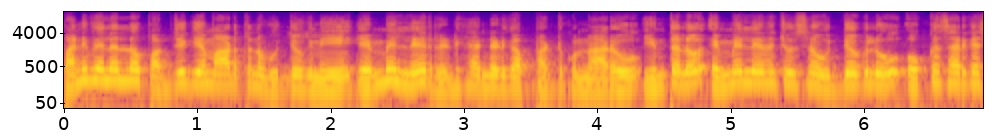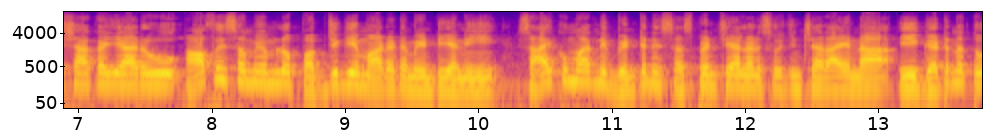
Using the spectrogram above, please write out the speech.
పని వేళల్లో పబ్జి గేమ్ ఆడుతున్న ఉద్యోగిని ఎమ్మెల్యే రెడ్ హ్యాండెడ్గా పట్టుకున్నారు. ఇంతలో ఎమ్మెల్యేను చూసిన ఉద్యోగులు ఒక్కసారిగా షాక్ అయ్యారు. ఆఫీస్ సమయంలో పబ్జి గేమ్ ఆడటం ఏంటి అని సాయి కుమార్ని వెంటనే సస్పెండ్ చేయాలని సూచించారు ఆయన. ఈ ఘటనతో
